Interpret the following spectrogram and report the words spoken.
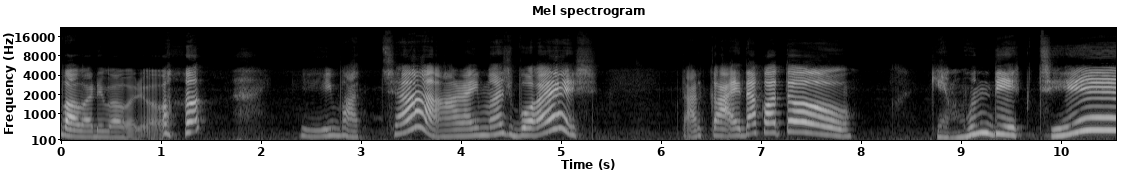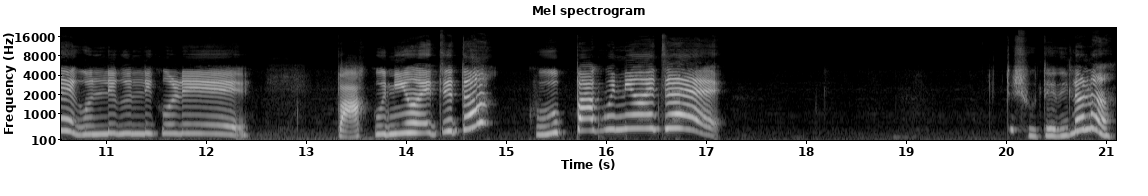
বাবা রে বাবা রে, বাবা। এই বাচ্চা, আড়াই মাস বয়স। তার কায়দা কত? কেমন দেখছে, গুল্লি গুল্লি করে। পাকুনি হয়েছে তো? খুব পাকুনি হয়েছে। একটু শুতে দিল না?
